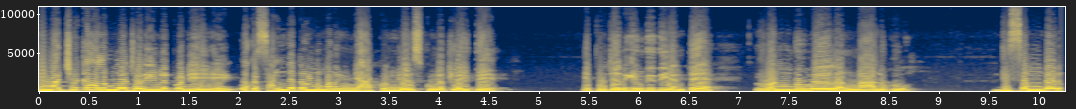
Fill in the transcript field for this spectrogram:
ఈ మధ్యకాలంలో జరిగినటువంటి ఒక సంఘటనను మనం జ్ఞాపకం చేసుకున్నట్లయితే ఎప్పుడు జరిగింది ఇది అంటే రెండు వేల నాలుగు డిసెంబర్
